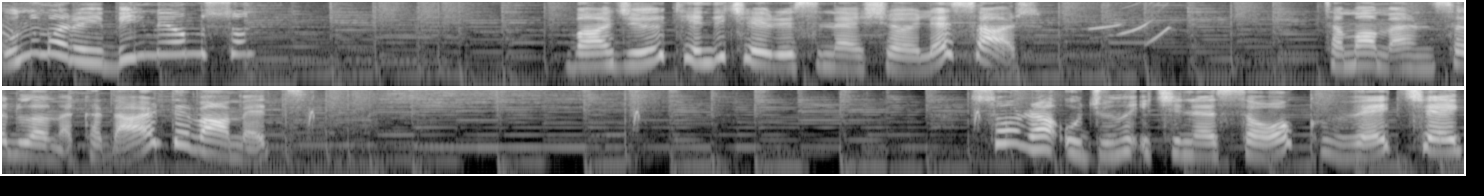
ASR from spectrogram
Bu numarayı bilmiyor musun? Bağcığı kendi çevresine şöyle sar. Tamamen sarılana kadar devam et. Sonra ucunu içine sok ve çek.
